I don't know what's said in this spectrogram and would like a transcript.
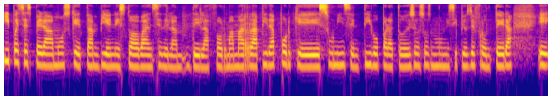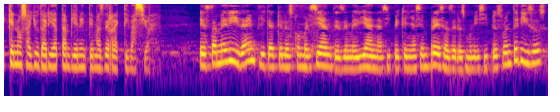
y pues esperamos esperamos que también esto avance de la, de la forma más rápida porque es un incentivo para todos esos municipios de frontera eh, que nos ayudaría también en temas de reactivación. Esta medida implica que los comerciantes de medianas y pequeñas empresas de los municipios fronterizos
